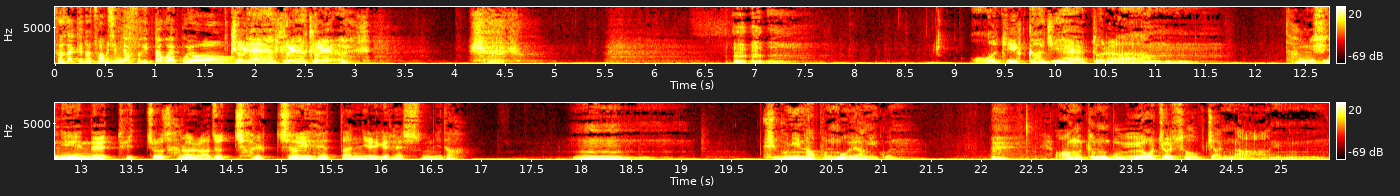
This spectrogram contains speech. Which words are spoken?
저 새끼도 점심 약속 있다고 했고요. 그래, 그래, 그래. 어디까지 했더라? 당신이 내 뒷조사를 아주 철저히 했단 얘기를 했습니다. 기분이 나쁜 모양이군. 아무튼 뭐 어쩔 수 없잖아. 음.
